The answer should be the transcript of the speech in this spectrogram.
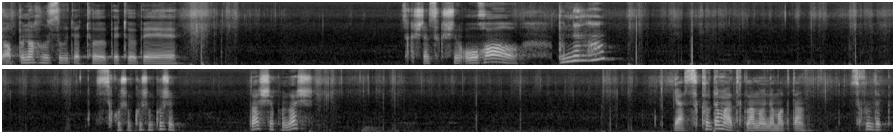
Ya buna hızlı video tövbe tövbe. Sıkıştın sıkıştın. Oha! Bu ne lan? Siz koşun koşun koşun. Rush yapın rush. Ya sıkıldım artık lan oynamaktan. Sıkıldık.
